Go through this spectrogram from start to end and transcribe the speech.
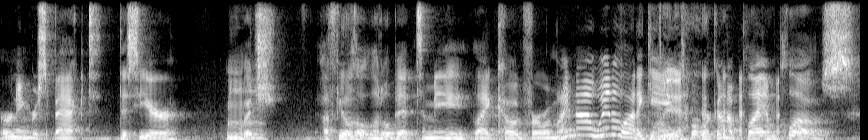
earning respect this year, mm-hmm. which uh, feels a little bit to me like code for we might not win a lot of games, Yeah. but we're going to play them close.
